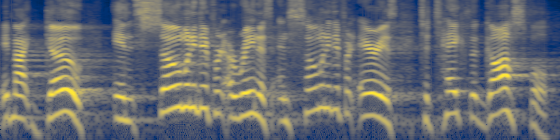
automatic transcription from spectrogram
It might go in so many different arenas and so many different areas to take the gospel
